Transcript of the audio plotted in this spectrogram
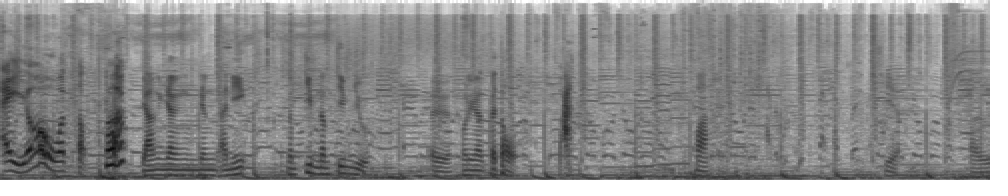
ไอ้โย่วัตถุฟักยังยังยังอันนี้น้ำจิ้มน้ำจิ้มอยู่ เออคนงานไปต่อไปมาเชี่ยเออ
